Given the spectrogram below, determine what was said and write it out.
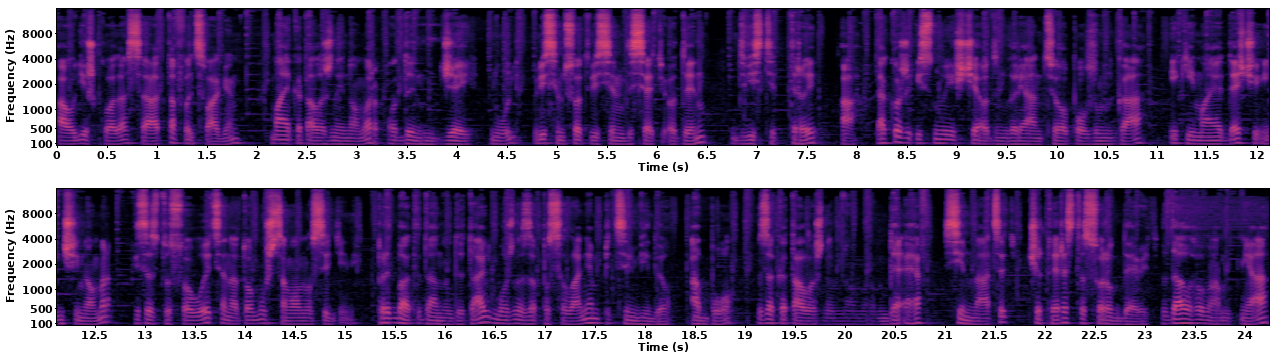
Audi, Шкода, Seat та Volkswagen. Має каталожний номер 1J0 881 203A. Також існує ще один варіант цього повзунка, який має дещо інший номер і застосовується на тому ж самому сидінні. Придбати дану деталь можна за посиланням під цим відео або за каталожним номером DF 17449. Вдалого вам дня!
